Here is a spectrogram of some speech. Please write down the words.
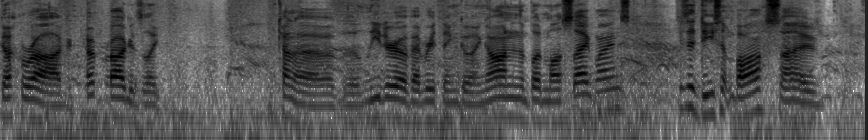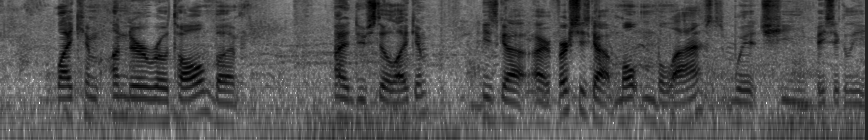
Gug'rokk. Gug'rokk is like kind of the leader of everything going on in the Bloodmaul Slagmines. He's a decent boss. I like him under Roltall, but I do still like him. He's got, alright, first he's got Molten Blast, which he basically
